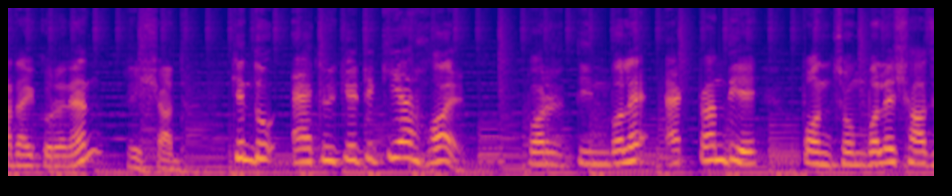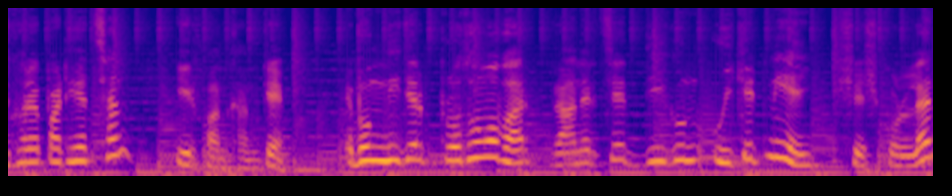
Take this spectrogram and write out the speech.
আদায় করে নেন রিশাদ। কিন্তু এক উইকেটে কি আর হয়? পরের তিন বলে এক রান দিয়ে পঞ্চম বলে সাজঘরে পাঠিয়েছেন ইরফান খানকে। এবং নিজের প্রথম ওভার রানের চেয়ে দ্বিগুণ উইকেট নিয়েই শেষ করলেন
